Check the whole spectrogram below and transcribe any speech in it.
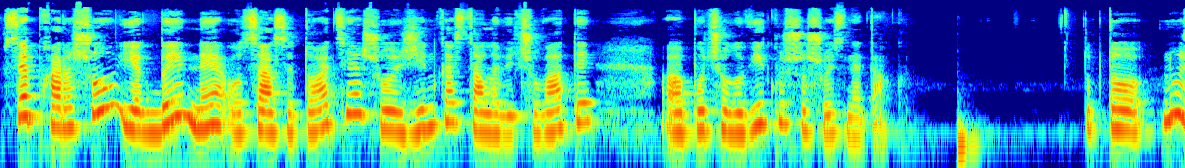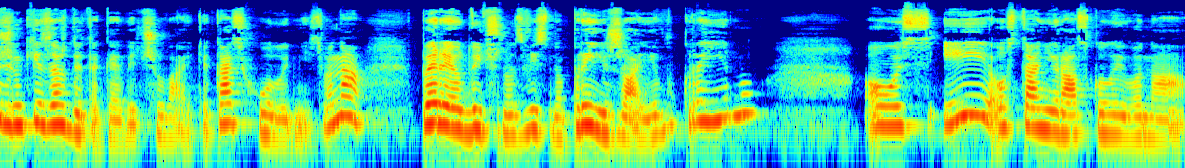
Все б хорошо, якби не оця ситуація, що жінка стала відчувати по чоловіку, що щось не так. Тобто, ну, жінки завжди таке відчувають, якась холодність. Вона періодично, звісно, приїжджає в Україну. Ось, І останній раз, коли вона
